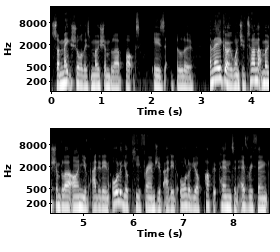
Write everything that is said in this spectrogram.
so make sure this motion blur box is blue. And there you go, once you've turned that motion blur on, you've added in all of your keyframes, you've added all of your puppet pins and everything.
